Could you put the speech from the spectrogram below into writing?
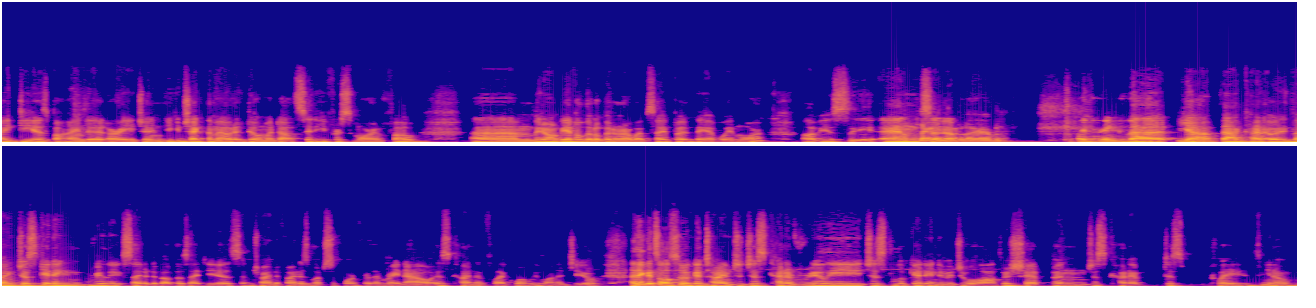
ideas behind it are agent. You can check them out at doma.city for some more info. Um, we don't. We have a little bit on our website, but they have way more, obviously. And I'll put it in the uh, blurb. I think that yeah, that kind of like just getting really excited about those ideas and trying to find as much support for them right now is kind of like what we want to do. I think it's also a good time to just kind of really just look at individual authorship and just kind of just play you know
